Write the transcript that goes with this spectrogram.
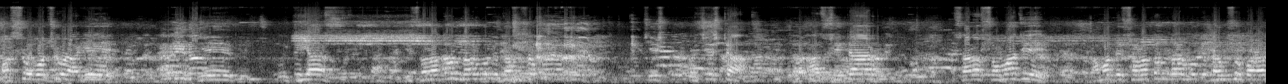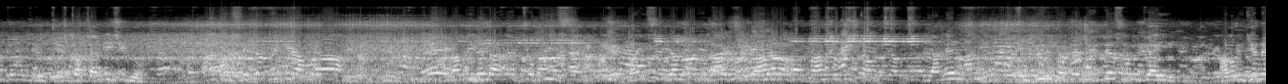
পাঁচশো বছর আগে যে ইতিহাস সনাতন ধর্মকে ধ্বংস করার চেষ্টা প্রচেষ্টা আর সেটার সারা সমাজে আমাদের সনাতন ধর্মকে ধ্বংস করার জন্য যে চেষ্টা চালিয়েছিল, আর সেটা থেকে আমরা আগামী দু হাজার চব্বিশ বাইশে জানুয়ারি প্রাণ প্রতিষ্ঠা হচ্ছে, আপনারা জানেন। সুপ্রিম কোর্টের নির্দেশ অনুযায়ী আর এখানে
